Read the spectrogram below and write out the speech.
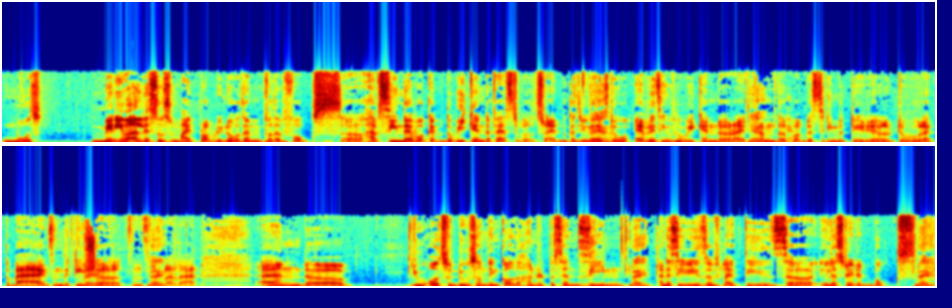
most. Many of our listeners might probably know them for the folks uh, have seen their work at the Weekender festivals, right? Because you guys Yeah. do everything for Weekender, right? Yeah. From the Yeah. publicity material to like the bags and the T-shirts and stuff Right. like that, and. Uh, you also do something called the 100% zine Right. and a series of like these uh, illustrated books Right.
